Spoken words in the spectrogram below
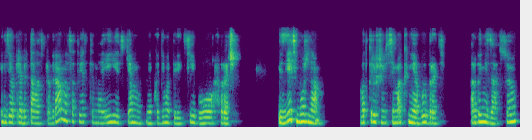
где приобреталась программа, соответственно, и с кем необходимо перейти в Fresh. И здесь можно в открывшемся окне выбрать организацию,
